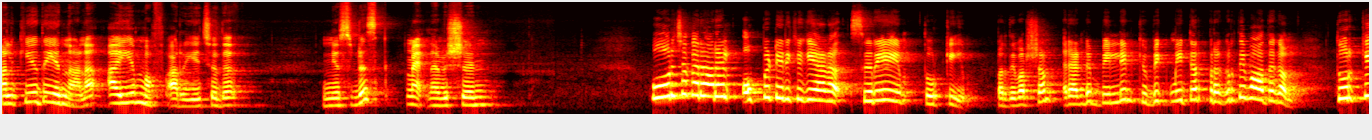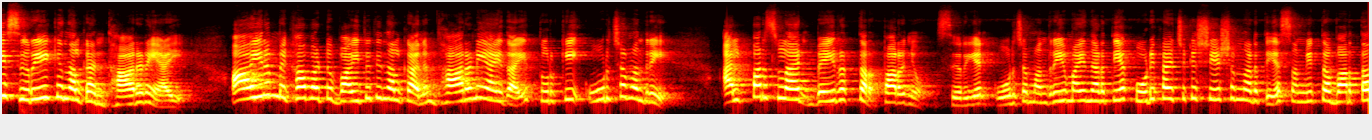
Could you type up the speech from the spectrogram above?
നൽകിയത് എന്നാണ് ഐ എം എഫ് അറിയിച്ചത്. News desk Magnavision. ഊർജ കരാറിൽ ഒപ്പിട്ടിരിക്കുകയാണ് സിറിയയും തുർക്കിയും. പ്രതിവർഷം രണ്ട് ബില്യൺ ക്യൂബിക് മീറ്റർ പ്രകൃതിവാതകം തുർക്കി സിറിയയ്ക്ക് നൽകാൻ ധാരണയായി. ആയിരം മെഗാവാട്ട് വൈദ്യുതി നൽകാനും ധാരണയായതായി തുർക്കി ഊർജ മന്ത്രി അൽപർസ്ലാൻ ബെയ്റക്തർ പറഞ്ഞു. സിറിയൻ ഊർജ മന്ത്രിയുമായി നടത്തിയ കൂടിക്കാഴ്ചയ്ക്ക് ശേഷം നടത്തിയ സംയുക്ത വാർത്താ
